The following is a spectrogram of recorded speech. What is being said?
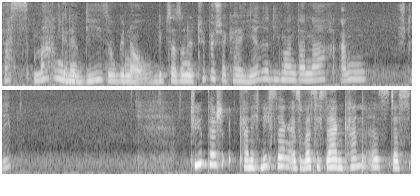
Was machen genau. denn die so genau? Gibt es da so eine typische Karriere, die man danach anstrebt? Typisch kann ich nicht sagen. Also was ich sagen kann, ist, dass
